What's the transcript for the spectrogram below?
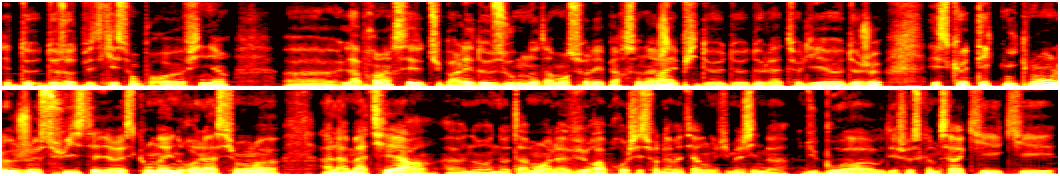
Et deux, deux autres petites questions pour euh, finir. Euh, la première, c'est tu parlais de zoom notamment sur les personnages Ouais. et puis de, de, de l'atelier euh, de jeu. Est-ce que techniquement le jeu suit, c'est-à-dire est-ce qu'on a une relation euh, à la matière, no- notamment à la vue rapprochée sur la matière, donc j'imagine bah, du bois ou des choses comme ça, qui est, qui est,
